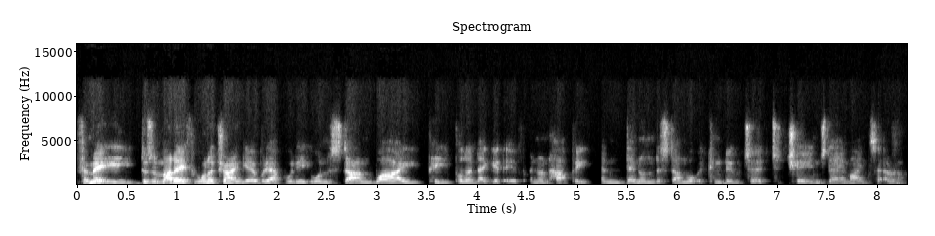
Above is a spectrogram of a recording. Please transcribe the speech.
for me, doesn't matter. If we want to try and get everybody happy, we need to understand why people are negative and unhappy, and then understand what we can do to, to change their mindset around.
